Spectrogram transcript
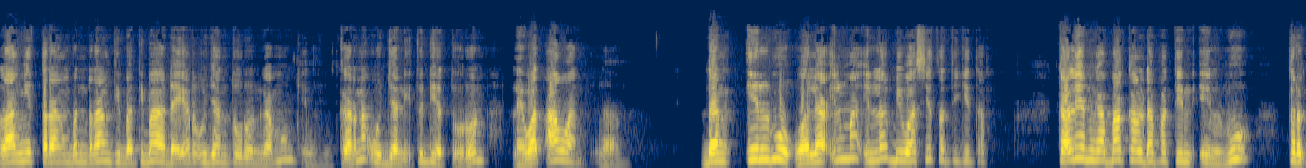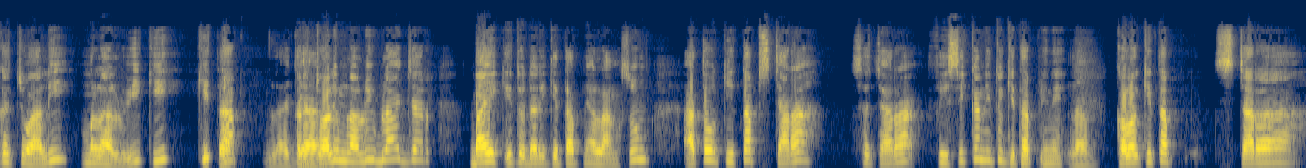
langit terang benderang tiba-tiba ada air hujan turun. Gak mungkin. Hmm. Karena hujan itu dia turun lewat awan. Nah. Dan ilmu wala ilma illa biwasitati kitab. Kalian gak bakal dapetin ilmu terkecuali melalui ki kitab. Belajar. Terkecuali melalui belajar. Baik itu dari kitabnya langsung atau kitab secara secara fisik kan itu kitab ini. Nah. Kalau kitab secara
